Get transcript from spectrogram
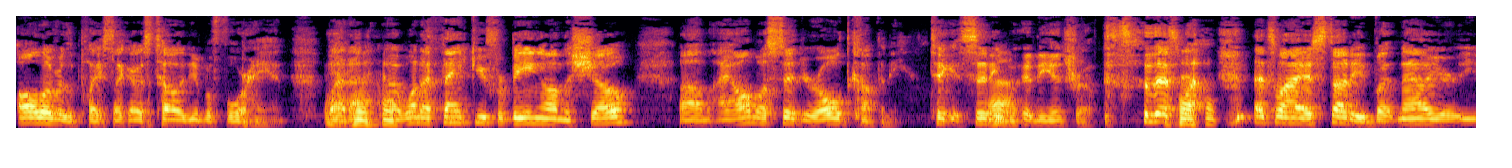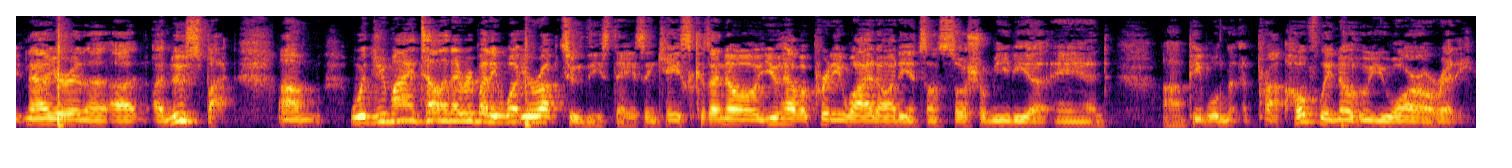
all over the place, like I was telling you beforehand. But I, I want to thank you for being on the show. Um, I almost said your old company, Ticket City, in the intro. so that's why that's why I studied. But now you're now you're in a, a, a new spot. Um, would you mind telling everybody what you're up to these days, in case because I know you have a pretty wide audience on social media, and um, people hopefully know who you are already.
